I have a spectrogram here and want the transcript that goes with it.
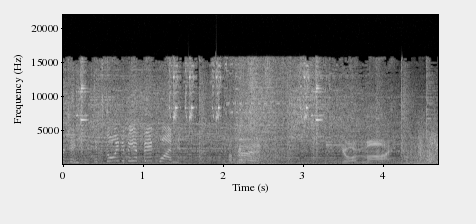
charging. It's going to be a big one. Abandon! You're mine.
